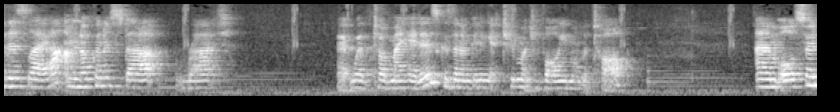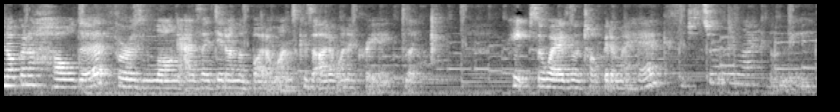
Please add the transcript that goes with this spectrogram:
For this layer, I'm not gonna start right at where the top of my head is because then I'm gonna get too much volume on the top. And I'm also not gonna hold it for as long as I did on the bottom ones because I don't wanna create like heaps of waves on the top bit of my hair because I just don't really like it on me.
